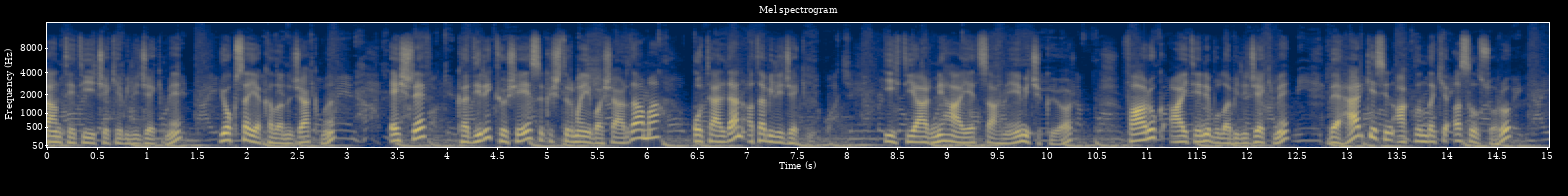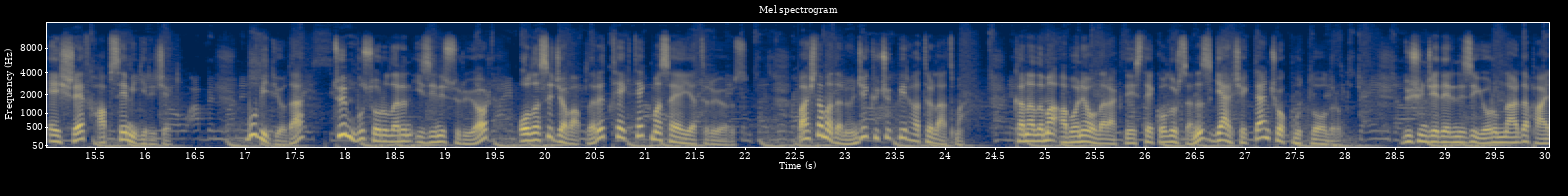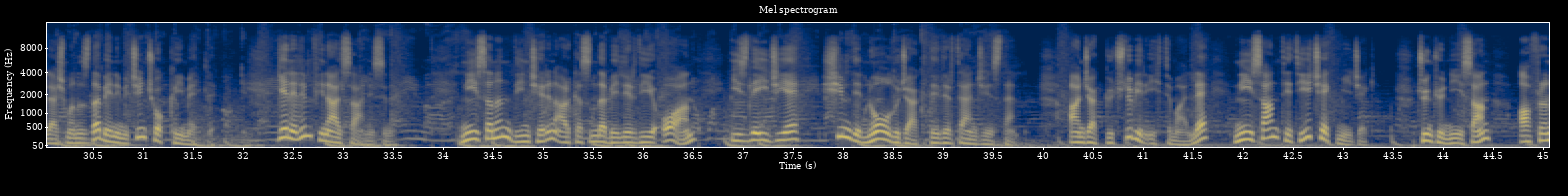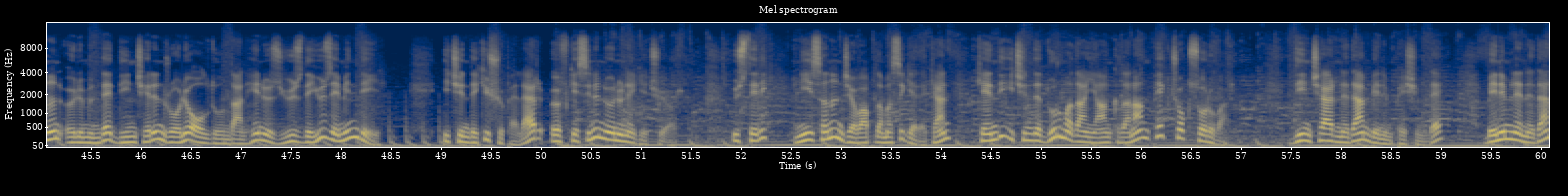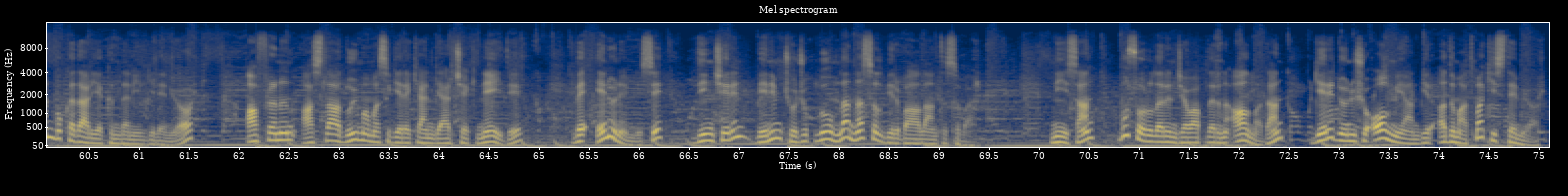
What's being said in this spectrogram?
Nisan tetiği çekebilecek mi? Yoksa yakalanacak mı? Eşref, Kadir'i köşeye sıkıştırmayı başardı ama otelden atabilecek mi? İhtiyar nihayet sahneye mi çıkıyor? Faruk Ayten'i bulabilecek mi? Ve herkesin aklındaki asıl soru, Eşref hapse mi girecek? Bu videoda tüm bu soruların izini sürüyor, olası cevapları tek tek masaya yatırıyoruz. Başlamadan önce küçük bir hatırlatma. Kanalıma abone olarak destek olursanız gerçekten çok mutlu olurum. Düşüncelerinizi yorumlarda paylaşmanız da benim için çok kıymetli. Gelelim final sahnesine. Nisan'ın Dinçer'in arkasında belirdiği o an, izleyiciye şimdi ne olacak dedirten cinsten. Ancak güçlü bir ihtimalle Nisan tetiği çekmeyecek. Çünkü Nisan, Afra'nın ölümünde Dinçer'in rolü olduğundan henüz %100 emin değil. İçindeki şüpheler öfkesinin önüne geçiyor. Üstelik Nisan'ın cevaplaması gereken, kendi içinde durmadan yankılanan pek çok soru var. Dinçer neden benim peşimde? Benimle neden bu kadar yakından ilgileniyor? Afra'nın asla duymaması gereken gerçek neydi? Ve en önemlisi, Dinçer'in benim çocukluğumla nasıl bir bağlantısı var? Nisan, bu soruların cevaplarını almadan geri dönüşü olmayan bir adım atmak istemiyor.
